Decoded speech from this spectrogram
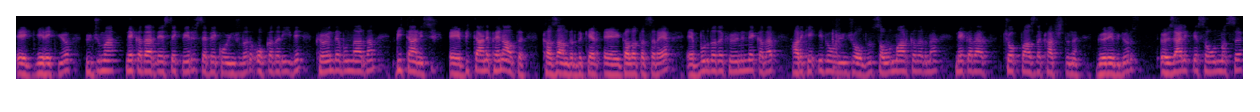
e, gerekiyor. Hücuma ne kadar destek verirse bek oyuncuları o kadar iyiydi. Köln'de bunlardan bir tanesi e, bir tane penaltı kazandırdı Ke- e, Galatasaray'a. E, burada da Köln'ün ne kadar hareketli bir oyuncu olduğunu, savunma arkalarına ne kadar çok fazla kaçtığını görebiliyoruz. Özellikle savunması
